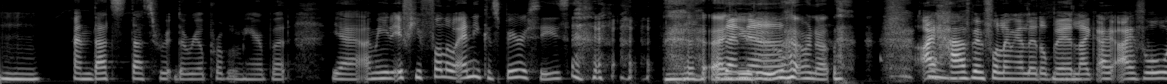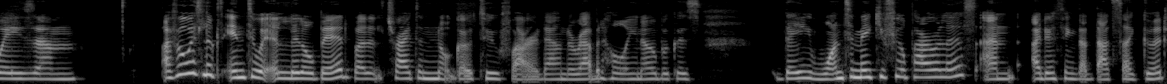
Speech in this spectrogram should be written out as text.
Mm-hmm. And that's that's re- the real problem here, but yeah, I mean, if you follow any conspiracies, and Then, you do uh, or not? I have been following a little bit. Mhm. Like I, I've always um I've always looked into it a little bit, but I tried to not go too far down the rabbit hole, you know, because they want to make you feel powerless and I don't think that that's like good.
